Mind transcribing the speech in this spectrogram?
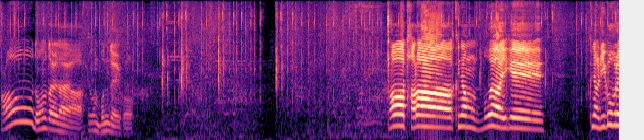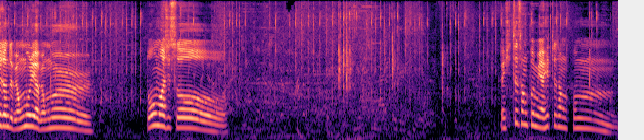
어우 너무 달다야. 이건 뭔데 이거 아 달아. 그냥 뭐야 이게. 그냥 리그 오브 레전드 명물이야 명물. 너무 맛있어. 히트 상품이야 히트 상품.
